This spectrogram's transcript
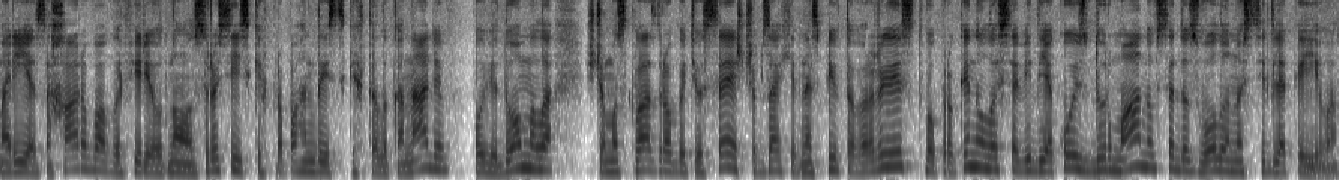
Марія Захарова в ефірі одного з російських пропагандистських телеканалів повідомила, що Москва зробить усе, щоб західне співтовариство прокинулося від якоїсь дурману вседозволеності для Києва.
